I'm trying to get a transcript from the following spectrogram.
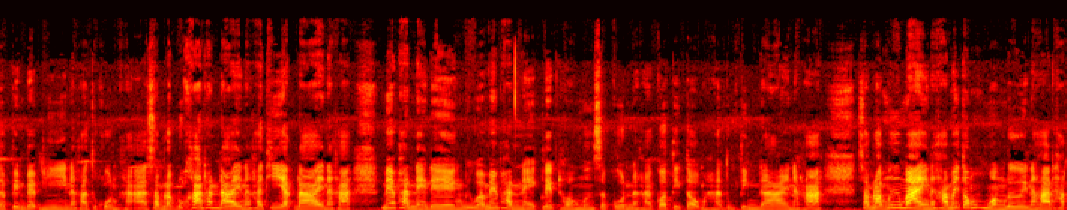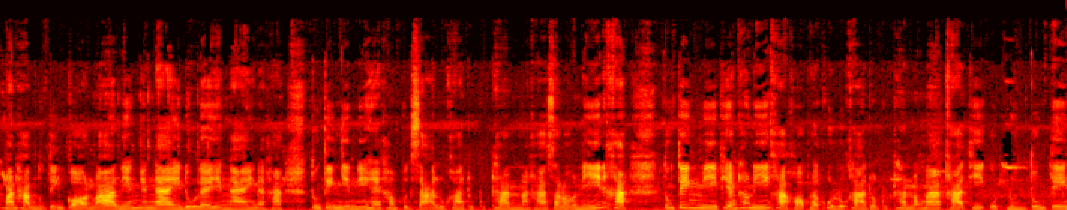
จะเป็นแบบนี้นะคะทุกคนค่ะสำหรับลูกค้าท่านใดนะคะ ที่อยากได้นะคะ แม่พันธุ์แหนแดง หรือว่าแม่พันธุ์แหนเกล็ดทองเมืองสกลนะคะ ก็ติดต่อมาหาตุ้งติ้งได้นะคะสำหรับมือใหม่นะคะ ไม่ต้องห่วงเลยนะคะ ทักมาถามตุ้งติ้งก่อนว่าเลี้ยงยังไงดูแลยังไงนะคะตุ้งติ้งยินดีให้คำปรึกษาลูกค้าทุกๆท่านนะคะสำหรับวันนี้นะคะตุ้งติ้งมีเพียงเท่านี้ค่ะขอบพระคุณลูกค้าทุกๆท่านมากๆค่ะ ที่อุดหนุนตุ้งติ้ง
